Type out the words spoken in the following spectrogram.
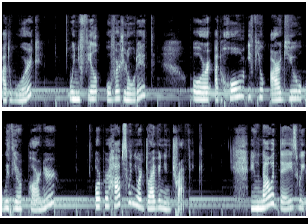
at work, when you feel overloaded, or at home if you argue with your partner or perhaps when you're driving in traffic. And nowadays, we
